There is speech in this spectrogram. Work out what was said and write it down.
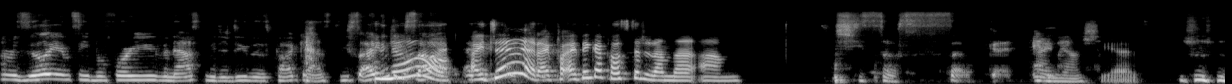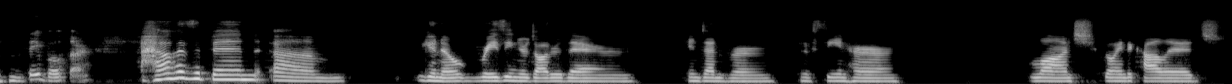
resiliency before you even asked me to do this podcast. You saw I I saw know. it. I did. I, I think I posted it on the, um, She's so so good. I know she is. they both are. how has it been um you know raising your daughter there in denver kind of seeing her launch going to college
